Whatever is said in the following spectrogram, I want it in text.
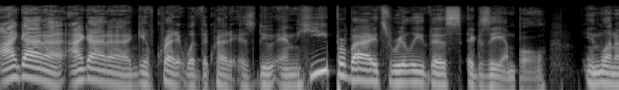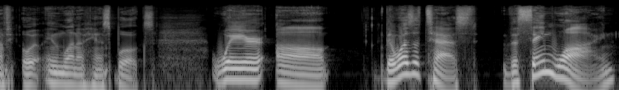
I gotta I gotta give credit what the credit is due, and he provides really this example in one of in one of his books, where uh, there was a test. The same wine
